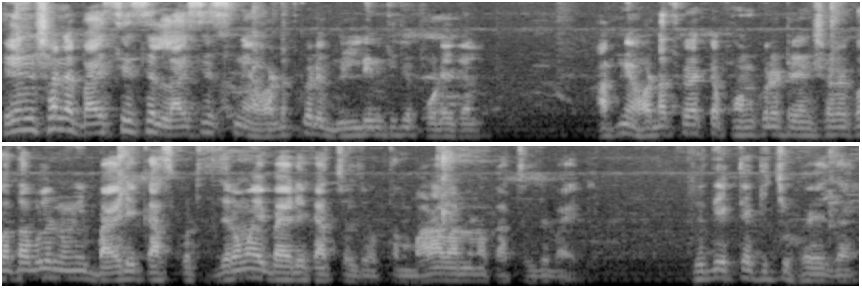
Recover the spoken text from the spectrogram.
টেনশনে বাইসিএসের লাইসেন্স নিয়ে হঠাৎ করে বিল্ডিং থেকে পড়ে গেল। আপনি হঠাৎ করে একটা ফোন করে টেনশনের কথা বলেন, উনি বাইরে কাজ করছে। যেরকম আমি বাইরে কাজ চলছে করতাম ভাড়া বানানো কাজ চলছে বাইরে। যদি একটা কিছু হয়ে যায়,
